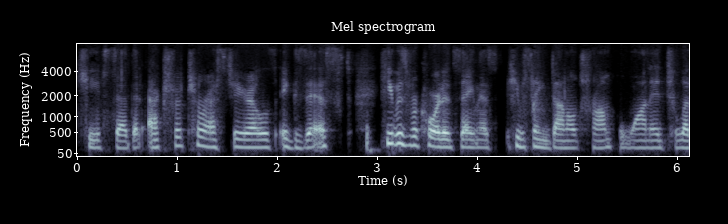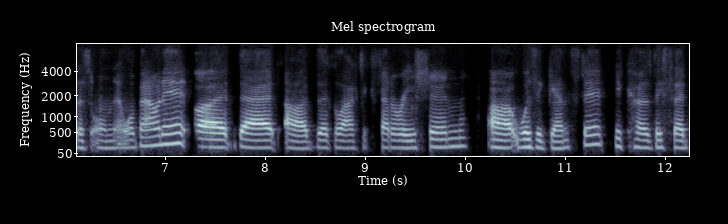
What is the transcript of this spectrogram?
chief said that extraterrestrials exist. He was recorded saying this he was saying donald trump wanted to let us all know about it but that uh, the galactic federation uh, was against it because they said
